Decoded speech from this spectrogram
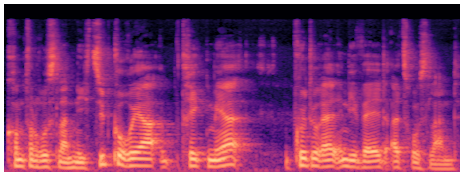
kommt von Russland nicht. Südkorea trägt mehr kulturell in die Welt als Russland.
